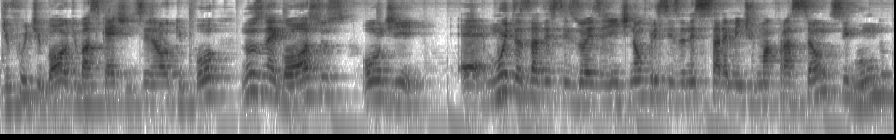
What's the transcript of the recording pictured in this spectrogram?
de futebol, de basquete, seja lá o que for, nos negócios, onde é, muitas das decisões a gente não precisa necessariamente de uma fração de segundo,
